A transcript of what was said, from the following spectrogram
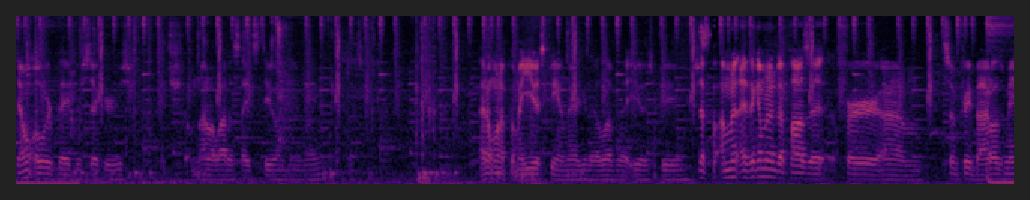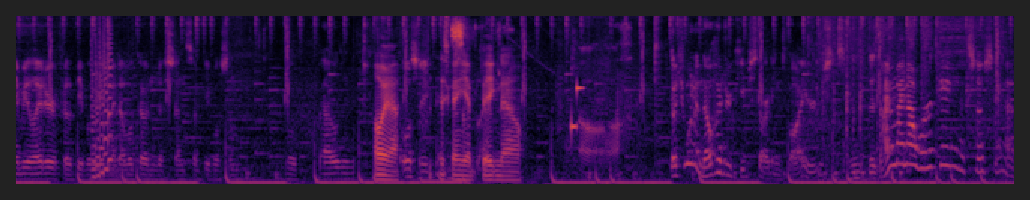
don't overpay for stickers, which not a lot of sites do. On there, right? I don't want to put my USP in there because I love that USP. Dep- I'm gonna, I think I'm gonna deposit for um, some free battles maybe later for the people who use my double code and just send some people some little battles. Oh yeah. We'll see. It's gonna get big now. Aw. Don't you want to know how you keep starting fires? Is dynamite not working? That's so sad.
